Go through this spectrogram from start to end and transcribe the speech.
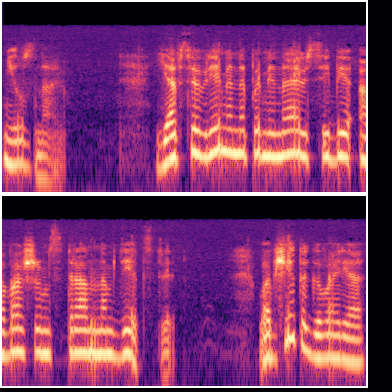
не узнаю. Я все время напоминаю себе о вашем странном детстве. Вообще-то говоря,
